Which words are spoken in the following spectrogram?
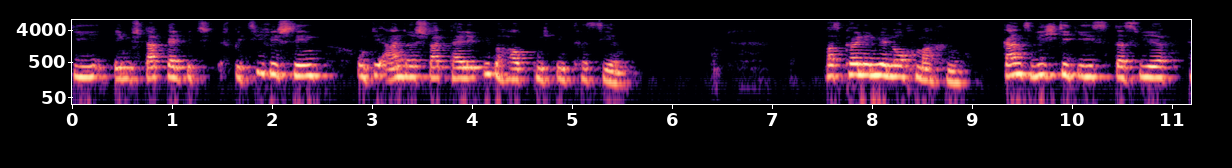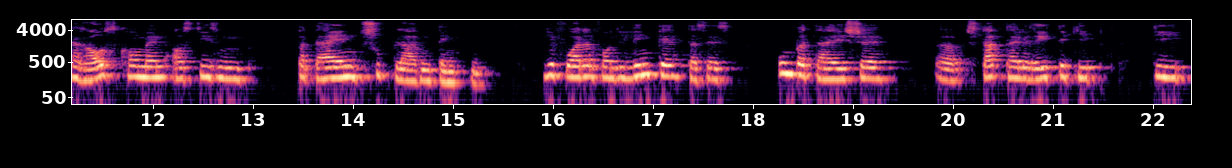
die eben stadtteilspezifisch sind und die andere Stadtteile überhaupt nicht interessieren. Was können wir noch machen? Ganz wichtig ist, dass wir herauskommen aus diesem Parteien Schubladen denken. Wir fordern von die Linke, dass es unparteiische äh, Stadtteilräte gibt, die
